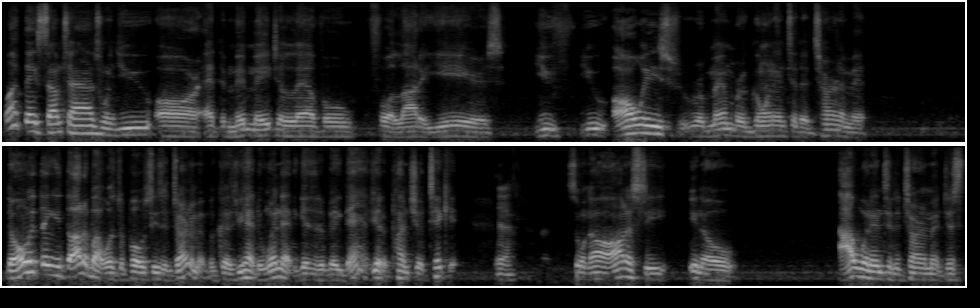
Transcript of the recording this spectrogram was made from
Well, I think sometimes when you are at the mid-major level for a lot of years, you you always remember going into the tournament. The only thing you thought about was the postseason tournament because you had to win that to get to the big dance. You had to punch your ticket. Yeah. So in all honesty, you know, I went into the tournament just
